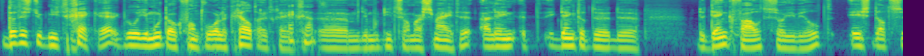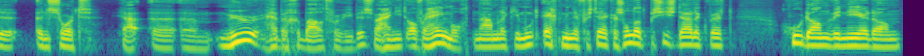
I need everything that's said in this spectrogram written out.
Dat is natuurlijk niet gek. Hè? Ik bedoel, je moet ook verantwoordelijk geld uitgeven. Ehm, je moet niet zomaar smijten. Alleen, het, ik denk dat de, de, de denkfout, zo je wilt, is dat ze een soort ja, eh, ehm, muur hebben gebouwd voor Wiebes, waar hij niet overheen mocht. Namelijk, je moet echt minder versterken, zonder dat precies duidelijk werd hoe dan, wanneer dan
